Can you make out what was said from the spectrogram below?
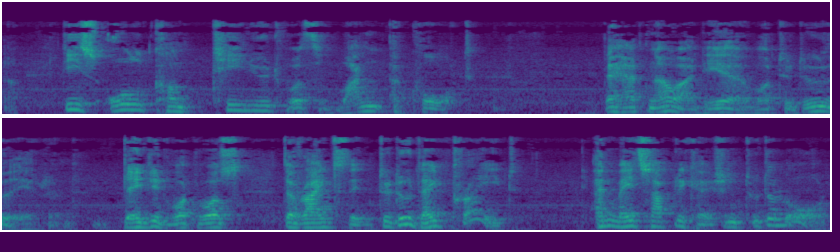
Now, these all continued with one accord. They had no idea what to do there. And they did what was the right thing to do. They prayed and made supplication to the Lord.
